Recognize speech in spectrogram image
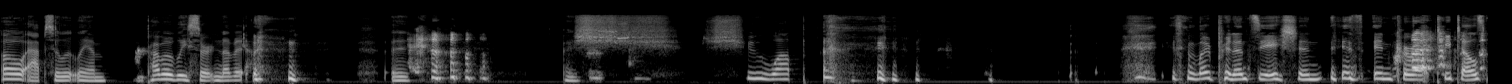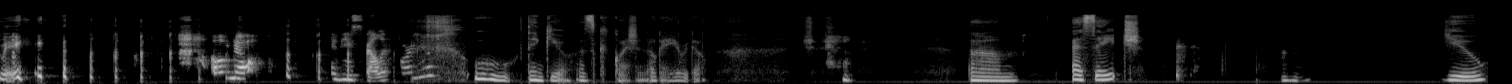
Oh, absolutely. I'm probably certain of it. a a sh- shoo-wop. My pronunciation is incorrect, he tells me. oh, no. Can he spell it for you? Ooh, thank you. That's a good question. Okay, here we go. Um, S H Mm-hmm. U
